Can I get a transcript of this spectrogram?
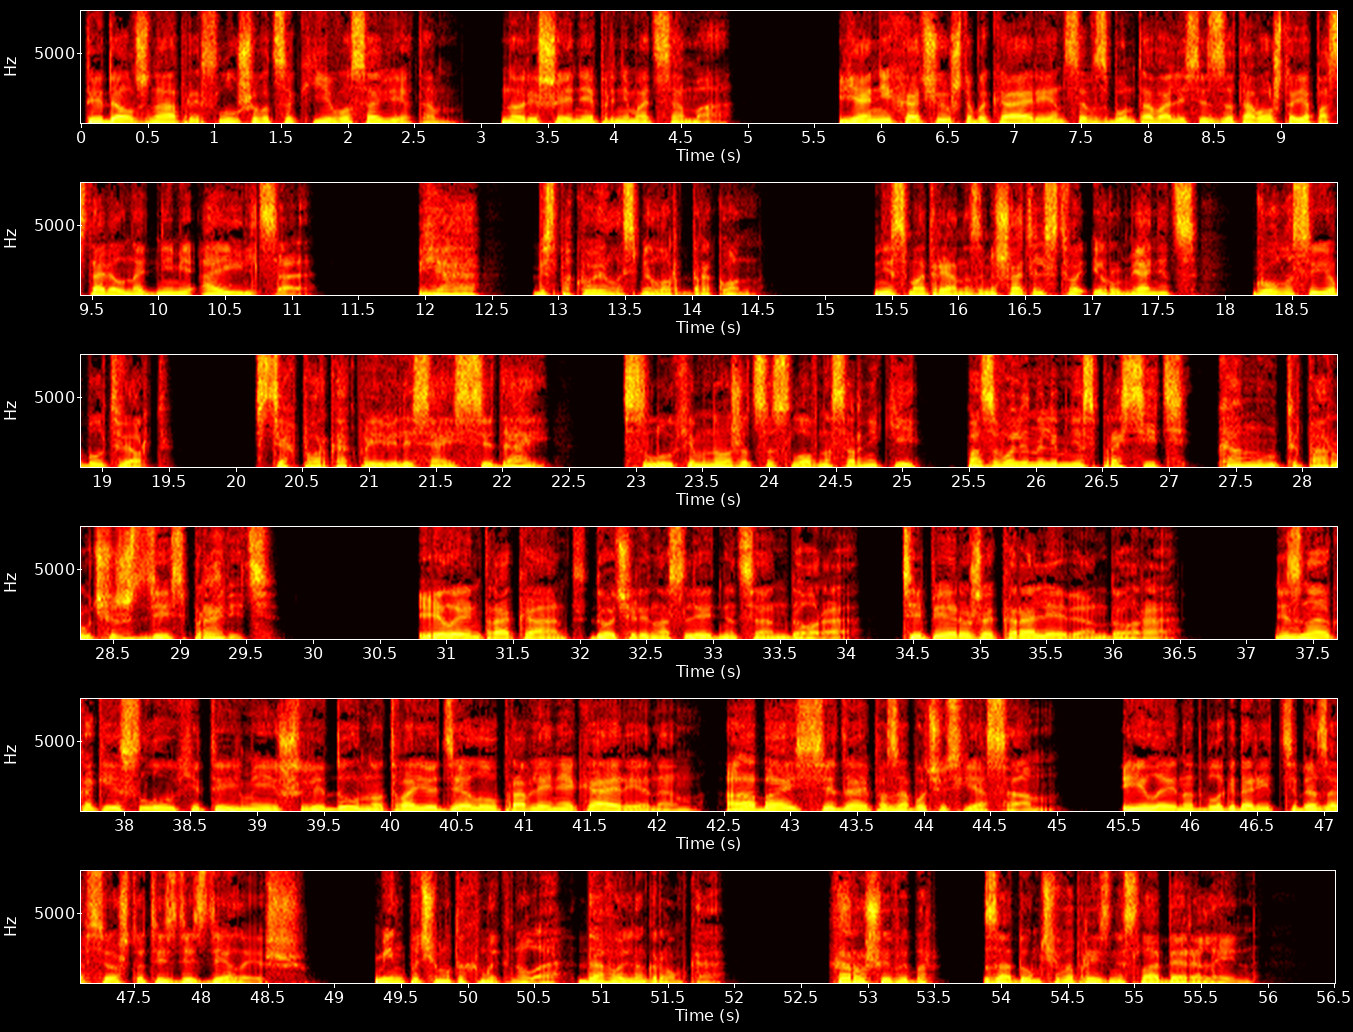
Ты должна прислушиваться к его советам, но решение принимать сама. Я не хочу, чтобы каириенцы взбунтовались из-за того, что я поставил над ними аильца. Я беспокоилась, милорд-дракон. Несмотря на замешательство и румянец, голос ее был тверд. С тех пор, как появились Айс Седай, Слухи множатся, словно сорняки. Позволено ли мне спросить, кому ты поручишь здесь править? Илэйн Тракант, дочери наследницы Андора. Теперь уже королеве Андора. Не знаю, какие слухи ты имеешь в виду, но твое дело управление Кайриеном. А об Айсе дай позабочусь я сам. Илэйн отблагодарит тебя за все, что ты здесь делаешь. Мин почему-то хмыкнула, довольно громко. «Хороший выбор», — задумчиво произнесла Беррелейн.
